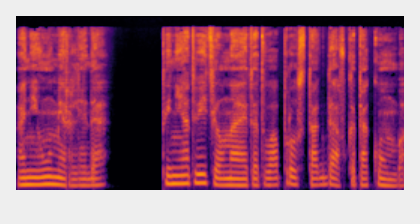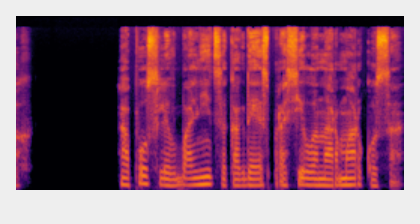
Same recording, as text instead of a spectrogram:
Они умерли, да? Ты не ответил на этот вопрос тогда, в катакомбах. А после, в больнице, когда я спросила Нармаркуса,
